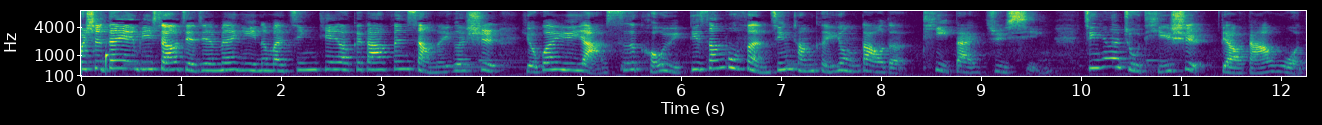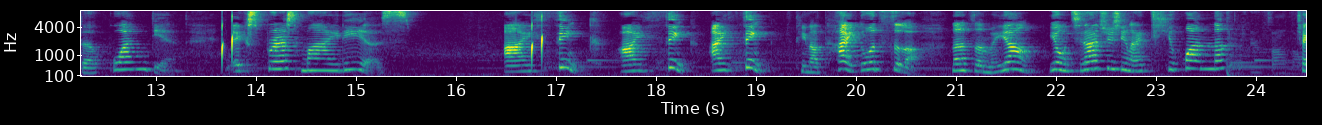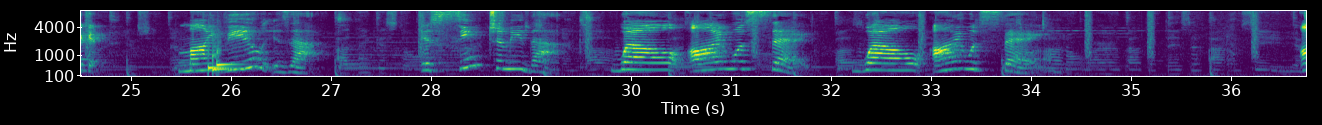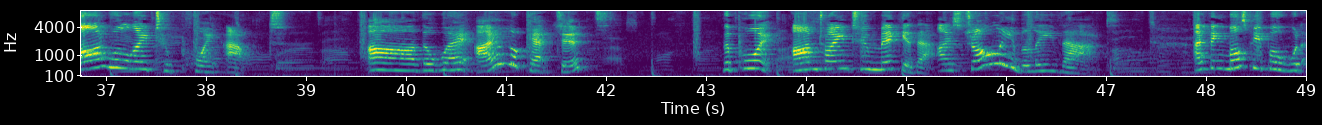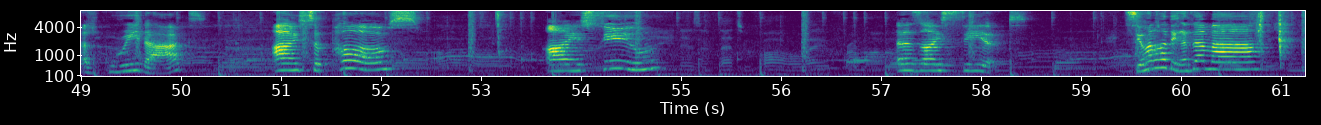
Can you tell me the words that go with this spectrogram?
我是单眼皮小姐姐 Maggie。那么今天要跟大家分享的一个是有关于雅思口语第三部分经常可以用到的替代句型。今天的主题是表达我的观点，express my ideas。I think, I think, I think，听到太多次了。那怎么样用其他句型来替换呢？Check it. My view is that it seemed to me that. Well, I would say. Well, I would say. I would like to point out. Uh, the way I look at it. The point I'm trying to make is that I strongly believe that. I think most people would agree that. I suppose. I assume. As I see it. 喜欢的话点个赞吧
